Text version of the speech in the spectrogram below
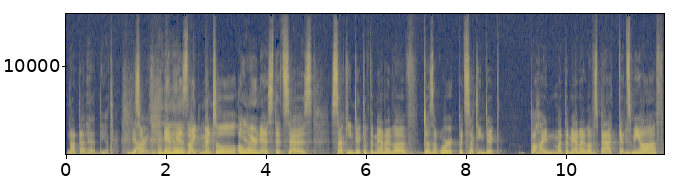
not that head, the other. Yeah. Sorry. And his like mental Yeah. awareness that says sucking dick of the man I love doesn't work, but sucking dick behind my, the man I love's back gets me off.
